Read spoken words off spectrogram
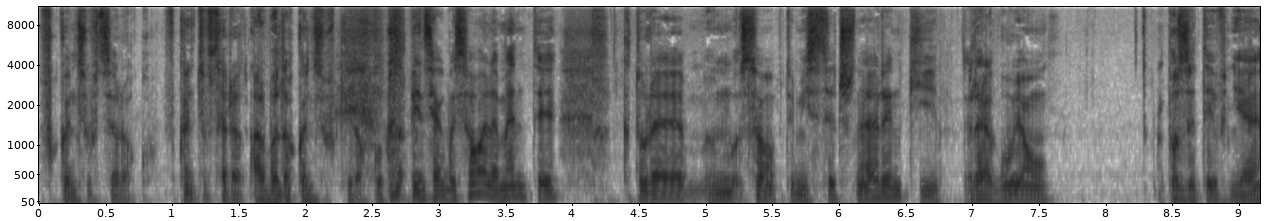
w końcówce roku. W końcówce roku. Albo do końcówki roku. No. Więc jakby są elementy, które mm, są optymistyczne. Rynki reagują pozytywnie.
